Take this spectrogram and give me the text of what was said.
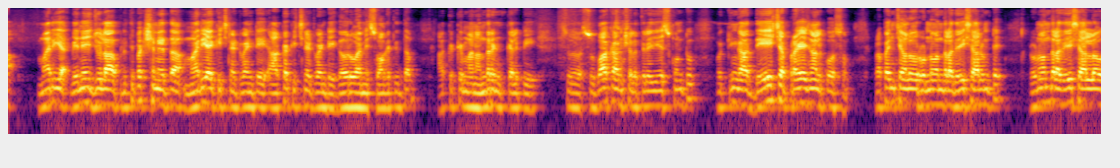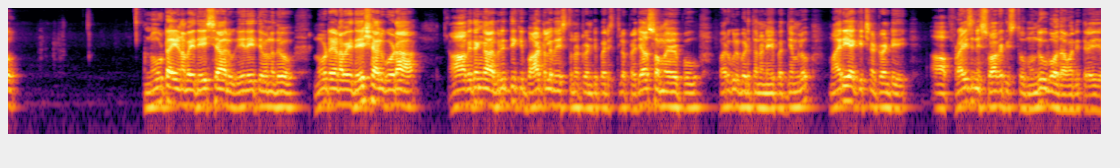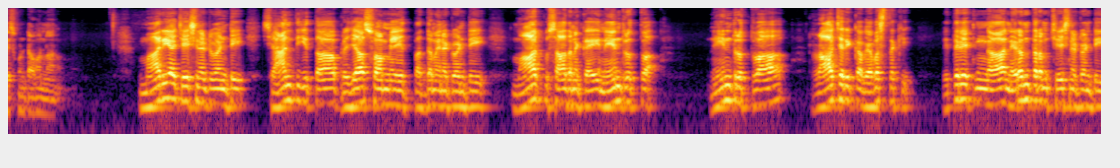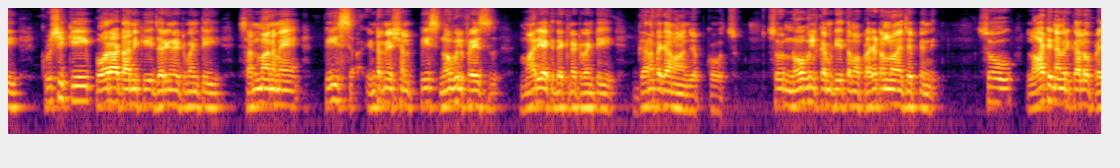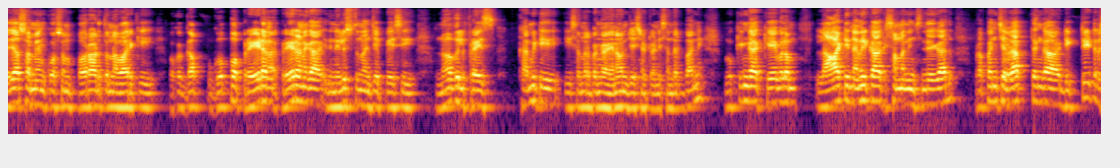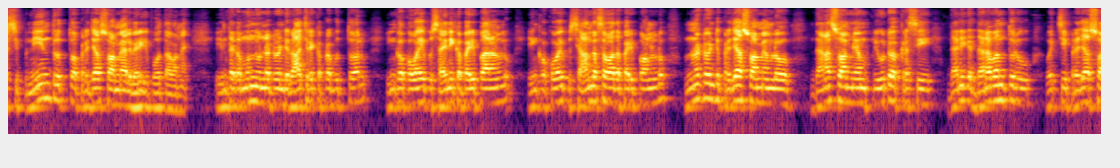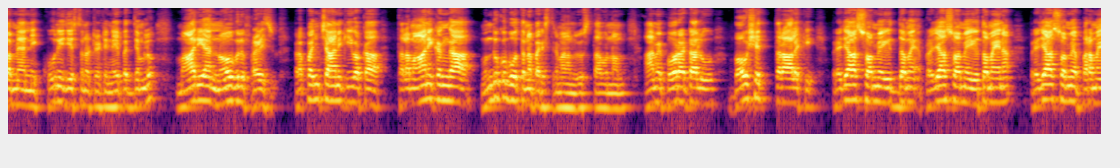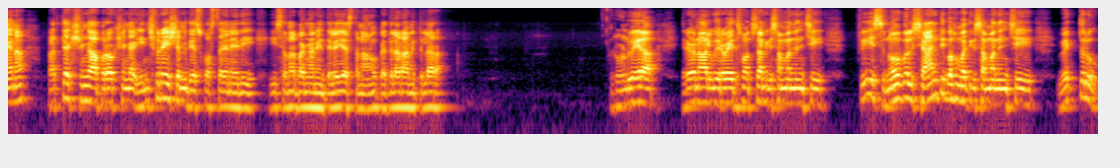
మరియా వెనేజులా ప్రతిపక్ష నేత మరియాకి ఇచ్చినటువంటి అక్కకి ఇచ్చినటువంటి గౌరవాన్ని స్వాగతిద్దాం. అక్కకి మనందరం కలిపి శుభాకాంక్షలు తెలియజేసుకుంటూ ముఖ్యంగా దేశ ప్రయోజనాల కోసం. ప్రపంచంలో రెండు వందల దేశాలుంటే రెండు వందల దేశాల్లో నూట ఎనభై దేశాలు ఏదైతే ఉన్నదో నూట ఎనభై దేశాలు కూడా ఆ విధంగా అభివృద్ధికి బాటలు వేస్తున్నటువంటి పరిస్థితుల్లో ప్రజాస్వామ్య వైపు పరుగులు పెడుతున్న నేపథ్యంలో మరియాకి ఇచ్చినటువంటి ఆ ప్రైజ్ని స్వాగతిస్తూ ముందుకు పోదామని తెలియజేసుకుంటా ఉన్నాను మారియా చేసినటువంటి శాంతియుత ప్రజాస్వామ్యబద్ధమైనటువంటి మార్పు సాధనకై నియంతృత్వ నియంతృత్వ రాచరిక వ్యవస్థకి వ్యతిరేకంగా నిరంతరం చేసినటువంటి కృషికి పోరాటానికి జరిగినటువంటి సన్మానమే peace international peace Nobel prize మారియాకి దక్కినటువంటి ఘనతగా మనం చెప్పుకోవచ్చు. సో నోబెల్ కమిటీ తమ ప్రకటనలోనే చెప్పింది. సో లాటిన్ అమెరికాలో ప్రజాస్వామ్యం కోసం పోరాడుతున్న వారికి ఒక గొప్ప గొప్ప ప్రేరణ ప్రేరణగా ఇది నిలుస్తుందని చెప్పేసి నోబెల్ ప్రైజ్ కమిటీ ఈ సందర్భంగా అనౌన్స్ చేసినటువంటి సందర్భాన్ని. ముఖ్యంగా కేవలం లాటిన్ అమెరికాకి సంబంధించిందే కాదు ప్రపంచవ్యాప్తంగా డిక్టేటర్షిప్ నియంతృత్వ ప్రజాస్వామ్యాలు పెరిగిపోతూ ఉన్నాయి. ఇంతకు ముందు ఉన్నటువంటి రాచరిక ప్రభుత్వాలు ఇంకొక వైపు సైనిక పరిపాలనలు ఇంకొక వైపు శాంతసవాద పరిపాలనలు ఉన్నటువంటి ప్రజాస్వామ్యంలో ధనస్వామ్యం ప్యూటోక్రసీ ధనిక ధనవంతులు వచ్చి ప్రజాస్వామ్యాన్ని కూనీ చేస్తున్నటువంటి నేపథ్యంలో మారియా నోబెల్ ప్రైజ్ ప్రపంచానికి ఒక తలమానికంగా ముందుకు పోతున్న పరిస్థితి మనం చూస్తూ ఉన్నాం. ఆమె పోరాటాలు భవిష్యత్ తరాలకి ప్రజాస్వామ్య యుద్ధమై ప్రజాస్వామ్యయుతమైన ప్రజాస్వామ్యపరమైన ప్రత్యక్షంగా పరోక్షంగా ఇన్స్పిరేషన్ తీసుకొస్తాయనేది ఈ సందర్భంగా నేను తెలియజేస్తున్నాను. పెద్దలారా మిత్రులారా రెండు వేల ఇరవై నాలుగు ఇరవై ఐదు సంవత్సరానికి సంబంధించి ఫీస్ నోబెల్ శాంతి బహుమతికి సంబంధించి వ్యక్తులు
